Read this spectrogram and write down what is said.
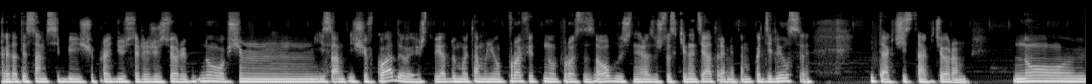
когда ты сам себе еще продюсер, режиссер, ну, в общем, и сам ты еще вкладываешь, то я думаю, там у него профит, ну, просто заоблачный, разве что с кинотеатрами там поделился, и так чисто актером. Но,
